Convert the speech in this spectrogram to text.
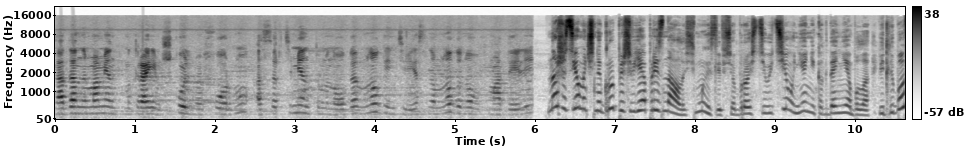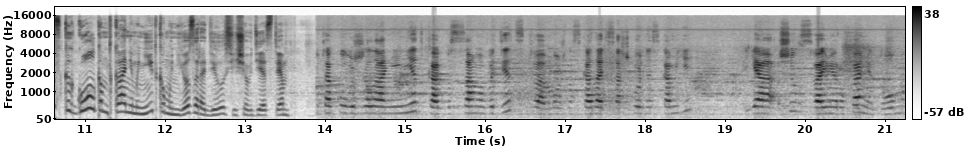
на данный момент мы кроим школьную форму, ассортимента много, много интересного, много новых моделей. Нашей съемочной группе швея призналась, мысли все бросить и уйти у нее никогда не было. Ведь любовь к иголкам, тканям и ниткам у нее зародилась еще в детстве. Такого желания нет, как бы с самого детства, можно сказать, со школьной скамьи. Я шила своими руками дома,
